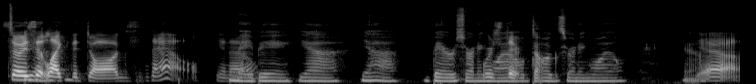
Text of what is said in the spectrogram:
So is yeah. it like the dogs now? You know, maybe, yeah, yeah. Bears running wild, there- dogs running wild. Yeah. Yeah.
